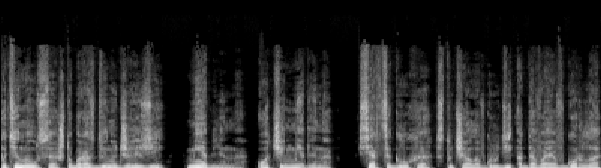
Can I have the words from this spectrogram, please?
потянулся, чтобы раздвинуть жалюзи, медленно, очень медленно. Сердце глухо стучало в груди, отдавая в горло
